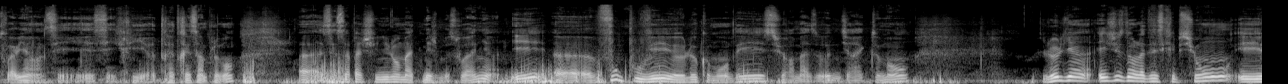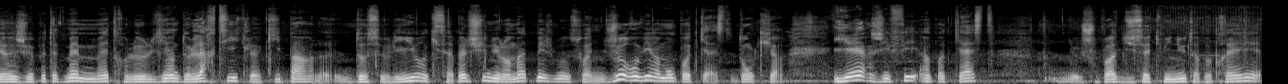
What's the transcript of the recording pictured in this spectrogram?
tout va bien. Hein, c'est écrit très très simplement. Euh, ça s'appelle Je suis nul en maths mais je me soigne. Et euh, vous pouvez euh, le commander sur Amazon directement. Le lien est juste dans la description et je vais peut-être même mettre le lien de l'article qui parle de ce livre qui s'appelle Je suis nul en maths mais je me soigne. Je reviens à mon podcast. Donc hier j'ai fait un podcast, je sais pas, 17 minutes à peu près,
